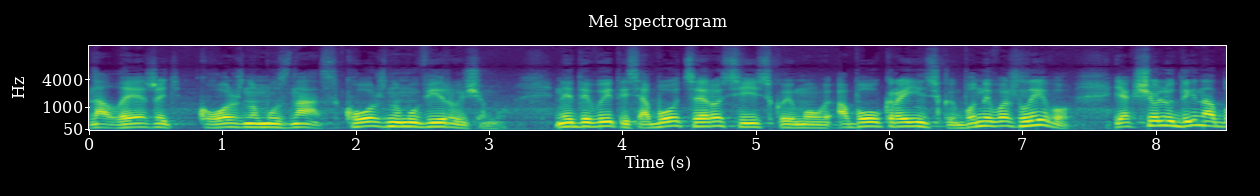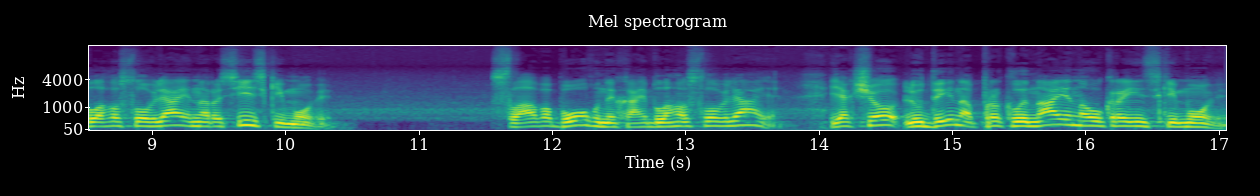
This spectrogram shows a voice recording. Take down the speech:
належить кожному з нас, кожному віруючому. Не дивитися або це російською мовою, або українською, бо неважливо, якщо людина благословляє на російській мові. Слава Богу, нехай благословляє. Якщо людина проклинає на українській мові,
